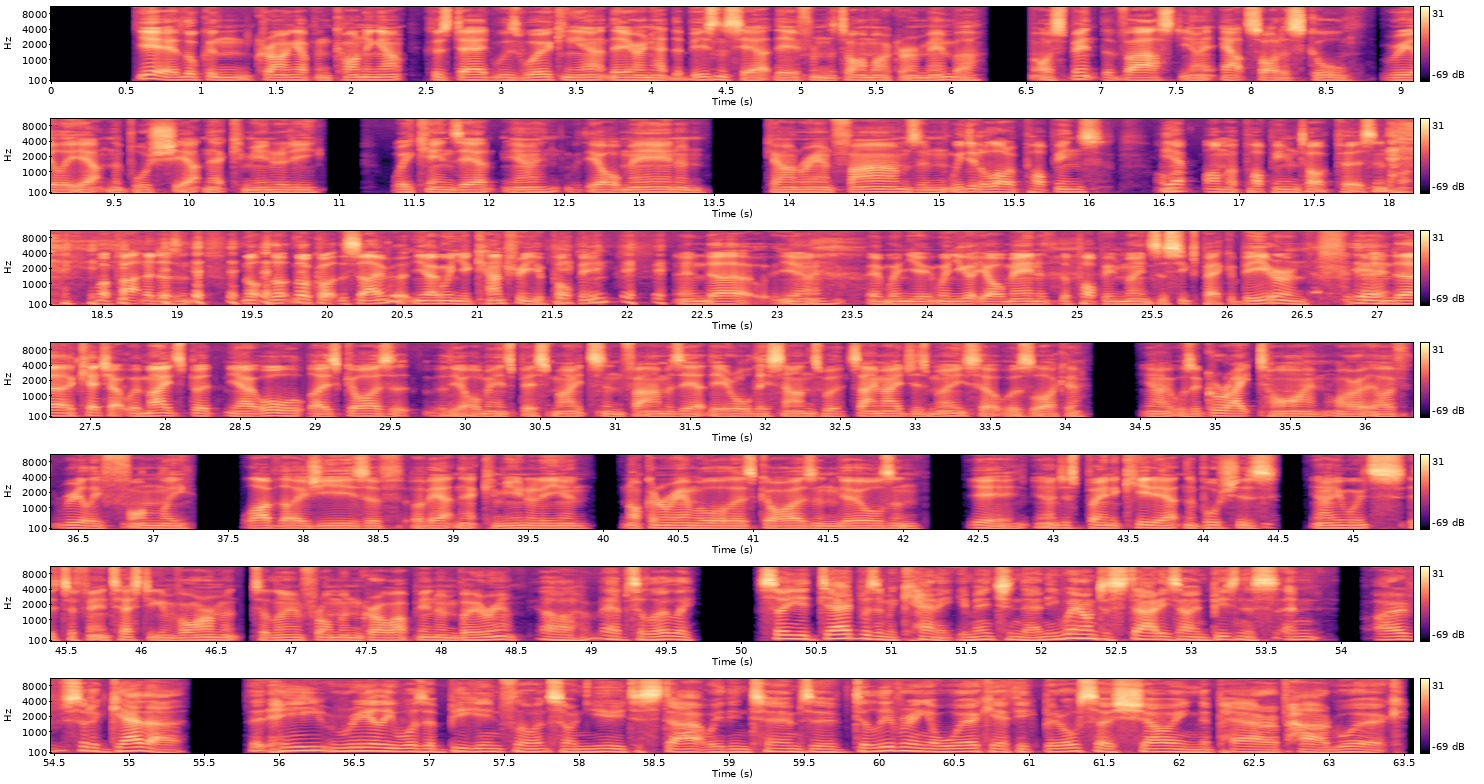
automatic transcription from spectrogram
Yeah, looking, growing up and Condingup because dad was working out there and had the business out there from the time I can remember. I spent the vast, you know, outside of school, really out in the bush, out in that community, weekends out, you know, with the old man and going around farms, and we did a lot of pop-ins. I'm, yep. a, I'm a pop-in type person. My, my partner doesn't, not, not, not quite the same, but you know, when you're country, you pop in, and uh, you know, and when you when you got your old man, the pop-in means a six pack of beer and yeah. and uh, catch up with mates. But you know, all those guys that were the old man's best mates and farmers out there, all their sons were same age as me, so it was like a, you know, it was a great time. I, I've really fondly loved those years of of out in that community and knocking around with all those guys and girls and yeah, you know, just being a kid out in the bushes, you know, it's it's a fantastic environment to learn from and grow up in and be around. Oh, absolutely. So your dad was a mechanic, you mentioned that, and he went on to start his own business. And I sort of gather that he really was a big influence on you to start with in terms of delivering a work ethic, but also showing the power of hard work.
